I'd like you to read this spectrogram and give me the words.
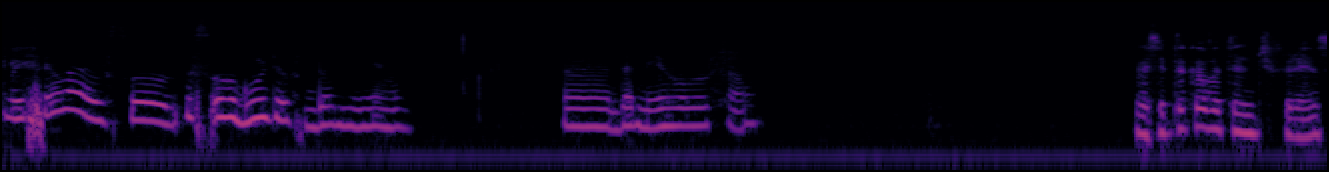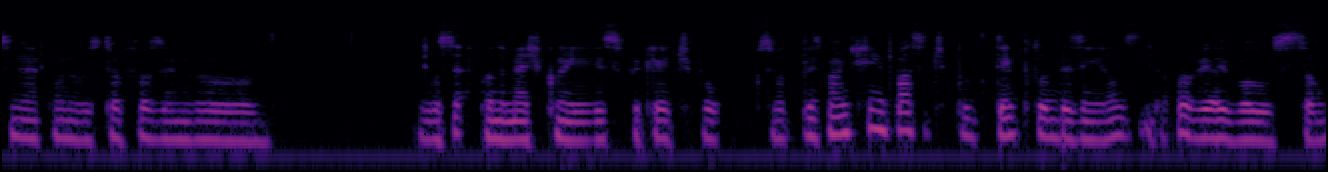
Mas sei lá, eu sou, eu sou orgulhoso da minha, ah, da minha evolução. Mas sempre acaba tendo diferença, né, quando você tá fazendo. Você, quando mexe com isso, porque, tipo, principalmente quem passa, tipo, o tempo todo desenhando, dá pra ver a evolução.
